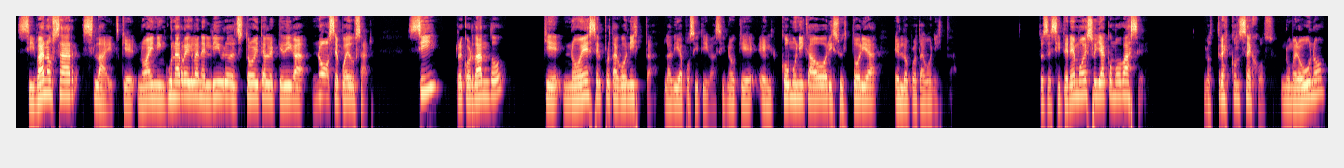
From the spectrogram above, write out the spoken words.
Si van a usar slides, que no hay ninguna regla en el libro del storyteller que diga no se puede usar. Sí, recordando que no es el protagonista la diapositiva, sino que el comunicador y su historia es lo protagonista. Entonces, si tenemos eso ya como base, los tres consejos. Número uno,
